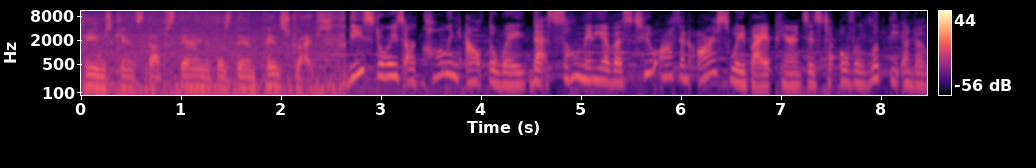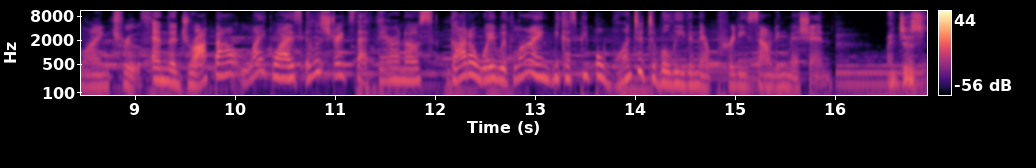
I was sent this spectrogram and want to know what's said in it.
teams can't stop staring at those damn pinstripes. These stories are calling out the way that so many of us too often are swayed by appearances to overlook the underlying truth. And the dropout likewise illustrates that Theranos got away with lying because people wanted to believe in their pretty sounding mission. I just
